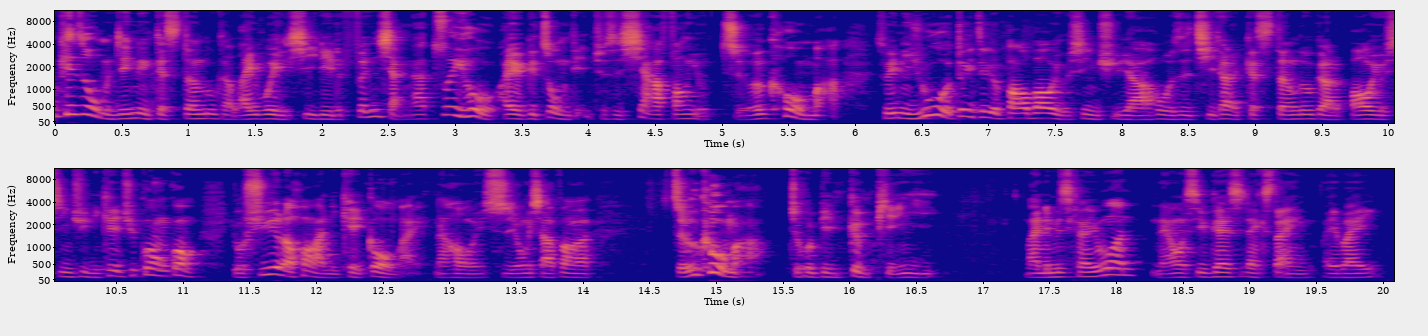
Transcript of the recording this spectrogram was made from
OK，这是我们今天的 Gaston Luca Lightweight 系列的分享。那最后还有一个重点，就是下方有折扣码，所以你如果对这个包包有兴趣啊，或者是其他的 Gaston Luca 的包有兴趣，你可以去逛逛。有需要的话，你可以购买，然后使用下方的折扣码，就会变更便宜。My name is Kai One, and I will see you guys next time. Bye bye.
